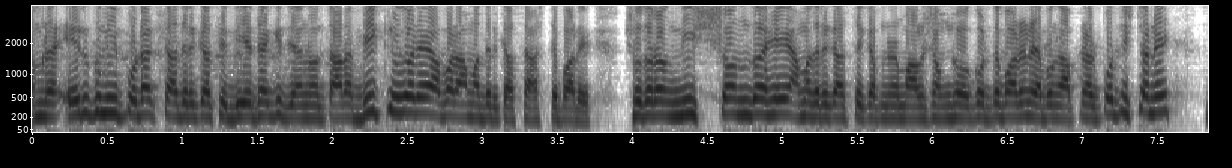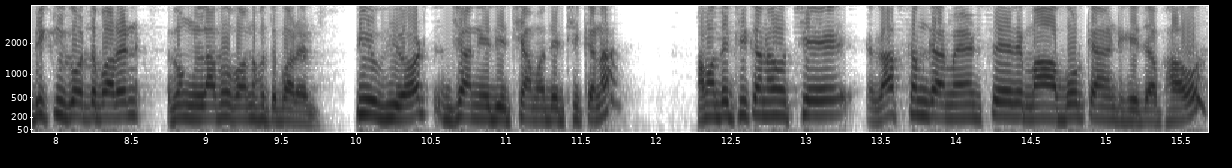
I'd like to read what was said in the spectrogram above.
আমরা এরকমই প্রোডাক্ট তাদের কাছে দিয়ে থাকি যেন তারা বিক্রি করে আবার আমাদের কাছে আসতে পারে। সুতরাং নিঃসন্দেহে আমাদের কাছ থেকে আপনার মাল সংগ্রহ করতে পারেন এবং আপনার প্রতিষ্ঠানে বিক্রি করতে পারেন এবং লাভবান হতে পারেন। প্রিয় ভিউয়ার্স জানিয়ে দিচ্ছি আমাদের ঠিকানা। আমাদের ঠিকানা হচ্ছে রাফসান গার্মেন্টস এর মা বোরকা অ্যান্ড হিজাব হাউস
